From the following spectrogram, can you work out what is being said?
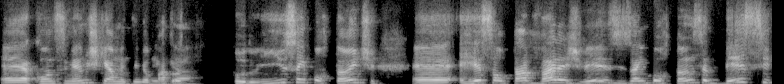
É, com esse mesmo esquema, entendeu? tudo. E isso é importante é, ressaltar várias vezes a importância desse,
